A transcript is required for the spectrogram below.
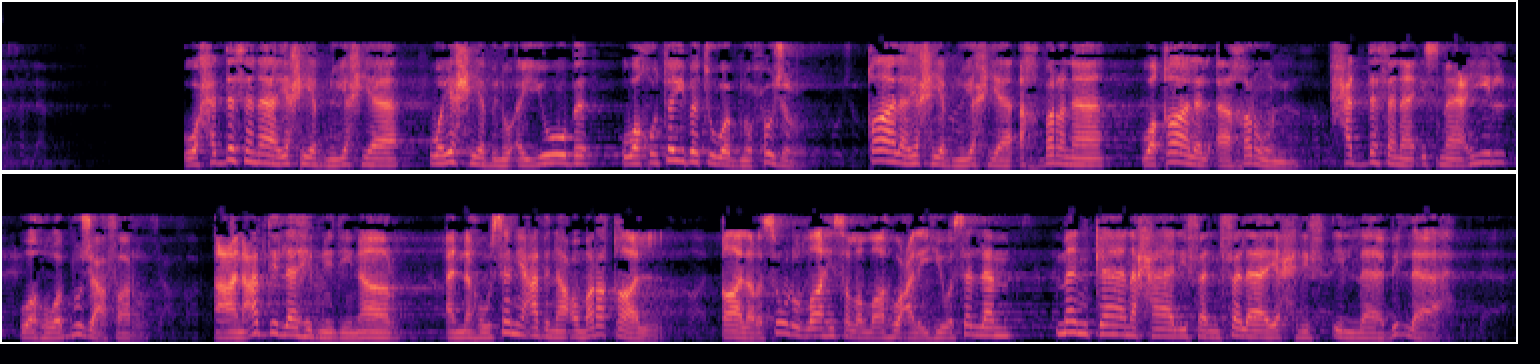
وحدثنا يحيى بن يحيى ويحيى بن أيوب وقتيبه وابن حجر. قال يحيى بن يحيى أخبرنا وقال الآخرون حدثنا إسماعيل وهو ابن جعفر. عن عبد الله بن دينار أنه سمع ابن عمر قال قال رسول الله صلى الله عليه وسلم من كان حالفا فلا يحلف إلا بالله.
